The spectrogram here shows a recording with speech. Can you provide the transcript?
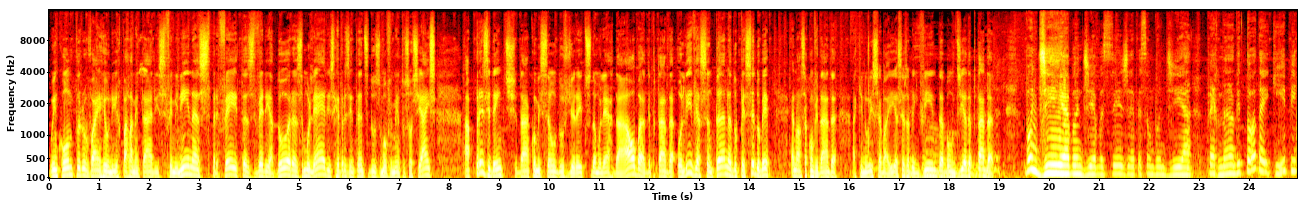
O encontro vai reunir parlamentares femininas, prefeitas, vereadoras, mulheres representantes dos movimentos sociais. A presidente da Comissão dos Direitos da Mulher da ALBA, deputada Olívia Santana, do PCdoB, é nossa convidada aqui no Isso é Bahia. Seja bem-vinda. Bom dia, deputada. Bom dia, bom dia a você, Jefferson, bom dia, Fernando e toda a equipe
